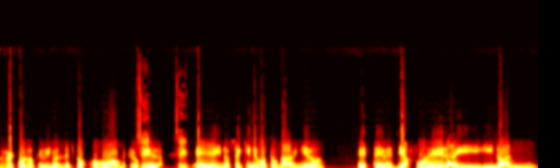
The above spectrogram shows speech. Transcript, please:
recuerdo que vino el del Topo Gómez, creo Sí, que era, sí. eh, y no sé quiénes otros más vinieron este, de afuera y, y no han,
